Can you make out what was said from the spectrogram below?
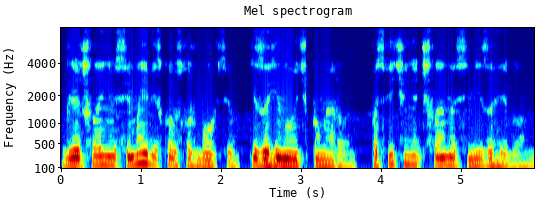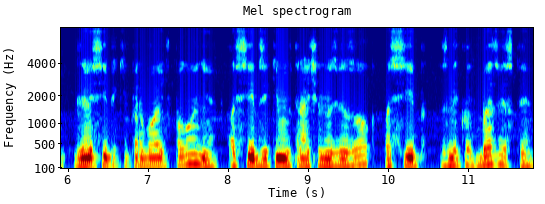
Для членів сімей військовослужбовців, які загинули чи померли, посвідчення члена сім'ї загиблого, для осіб, які перебувають в полоні, осіб, з якими втрачено зв'язок, осіб, зниклих безвісти,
